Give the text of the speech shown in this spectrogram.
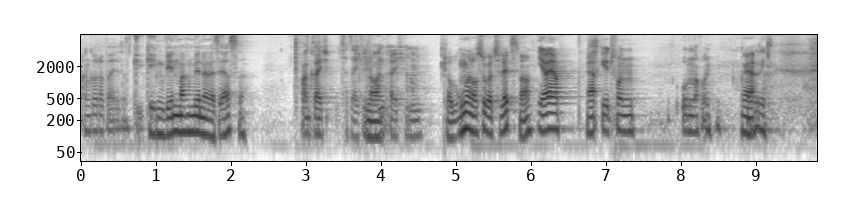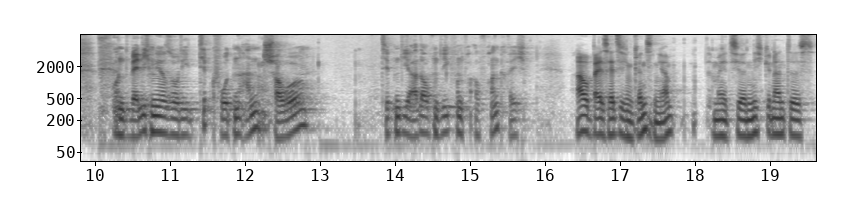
Anker dabei sind. Ge- Gegen wen machen wir denn das erste? Frankreich. Tatsächlich Genau. Frankreich, ja. ich glaube, Ungarn auch sogar zuletzt war. Ja, ja. Ja. Es geht von oben nach unten. Ja. Und wenn ich mir so die Tippquoten anschaue, tippen die alle auf den Sieg von auf Frankreich. Aber wobei es hält sich in Grenzen, ja. Wenn wir jetzt hier nicht genanntes,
